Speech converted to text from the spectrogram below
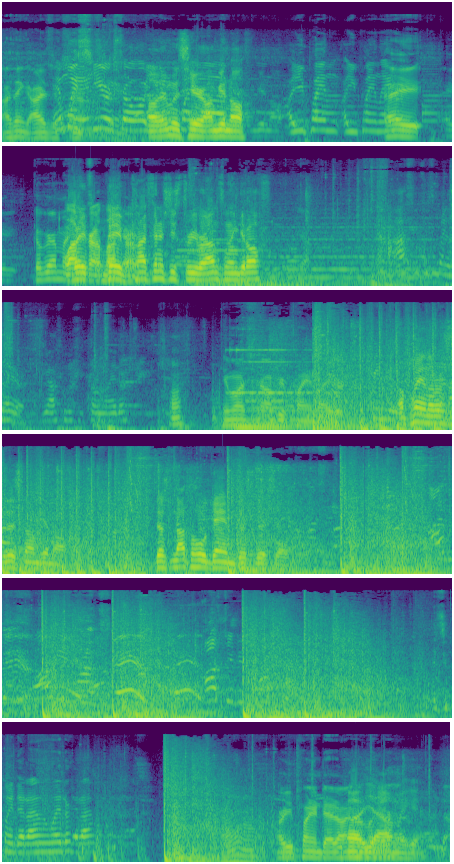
I think Isaac's. Emily's here, so are you Oh, gonna Emily's play, here. I'm uh, getting off. Are you playing? Are you playing later? Hey, go grab my. Last Babe, round, babe, can I finish these three rounds and then get off? Yeah. Ask if he's playing later. You ask him if he's playing later. Huh? He wants to know if you're playing later. I'm playing the rest of this and I'm getting off. Just not the whole game, just this though. Is he playing Dead Island later? Are you playing Dead Uh, Island? yeah, I'll later? make it.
